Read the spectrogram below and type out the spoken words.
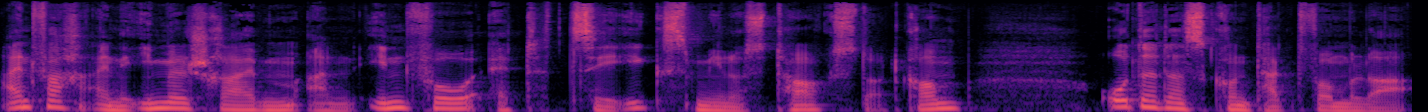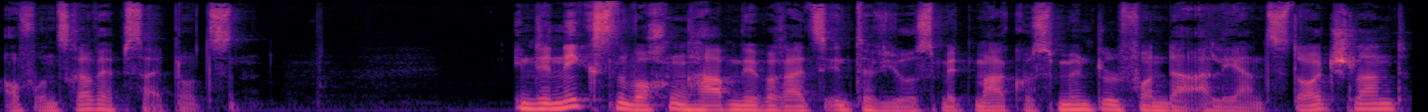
Einfach eine E-Mail schreiben an info at cx-talks.com oder das Kontaktformular auf unserer Website nutzen. In den nächsten Wochen haben wir bereits Interviews mit Markus Mündel von der Allianz Deutschland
